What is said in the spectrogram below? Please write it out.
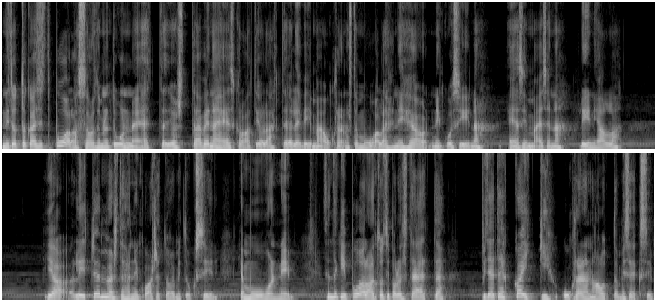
Niin totta kai sitten Puolassa on sellainen tunne, että jos tämä Venäjän eskalaatio lähtee leviämään Ukrainasta muualle, niin he on niin kuin siinä ensimmäisenä linjalla – ja liittyen myös tähän niin kuin asetoimituksiin ja muuhun, niin sen takia Puola on tosi paljon sitä, että pitää tehdä kaikki Ukrainan auttamiseksi,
